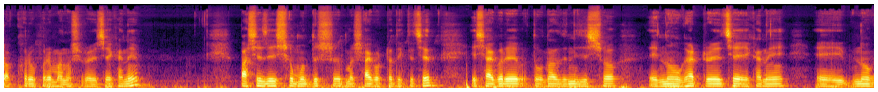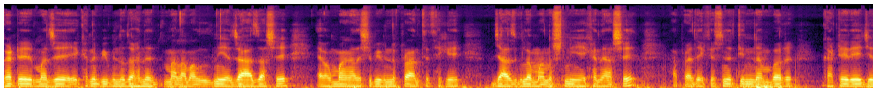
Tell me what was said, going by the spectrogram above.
লক্ষর উপরে মানুষ রয়েছে এখানে। পাশে যে সমুদ্র, সাগরটা দেখতেছেন এই সাগরে তো ওনাদের নিজস্ব এই নৌঘাট রয়েছে এখানে। এই নৌঘাটের মাঝে এখানে বিভিন্ন ধরনের মালামাল নিয়ে জাহাজ আসে এবং বাংলাদেশের বিভিন্ন প্রান্তে থেকে জাহাজগুলো মানুষ নিয়ে এখানে আসে। আপনারা দেখতেছেন যে তিন নম্বর ঘাটের এই যে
